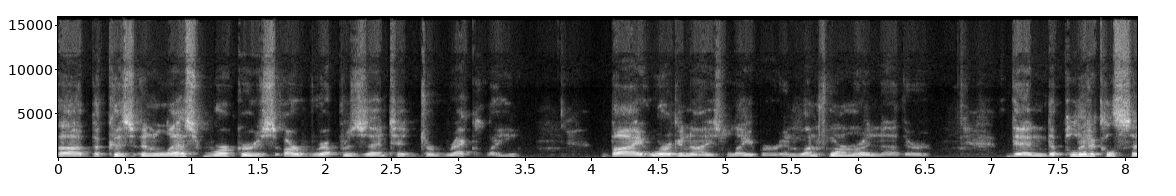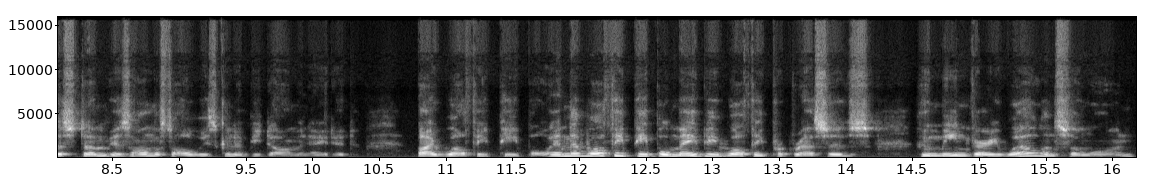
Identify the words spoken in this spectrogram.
uh, because unless workers are represented directly by organized labor in one form or another, then the political system is almost always going to be dominated by wealthy people. And the wealthy people may be wealthy progressives who mean very well and so on,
